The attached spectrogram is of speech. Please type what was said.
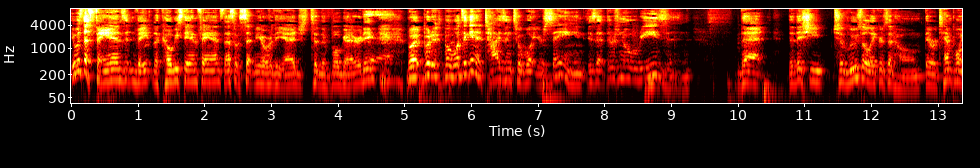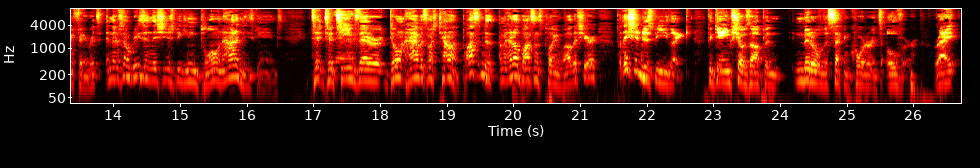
it was the fans invade the Kobe stand fans. That's what set me over the edge to the vulgarity. But but it, but once again, it ties into what you're saying is that there's no reason that that they should should lose the Lakers at home. They were ten point favorites, and there's no reason they should just be getting blown out in these games to, to teams that are don't have as much talent. Boston, does, I mean, I know Boston's playing well this year, but they shouldn't just be like the game shows up in middle of the second quarter, it's over, right?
